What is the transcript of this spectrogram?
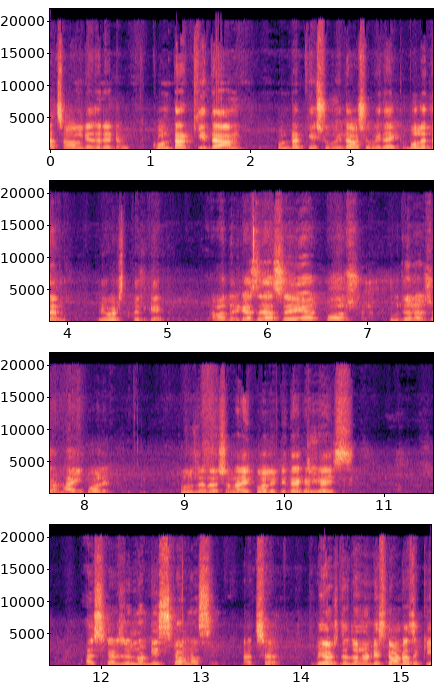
আচ্ছা অল গ্যাজেট আইটেম কোনটার কি দাম কোনটার কি সুবিধা অসুবিধা একটু বলে দেন ভিউয়ার্সদেরকে আমাদের কাছে আছে airpod two generation high quality two generation high quality দেখেন গাইস আজকের জন্য ডিসকাউন্ট আছে। আচ্ছা ভিউয়ার্সদের জন্য ডিসকাউন্ট আছে? কি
